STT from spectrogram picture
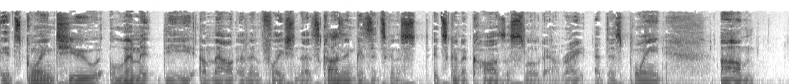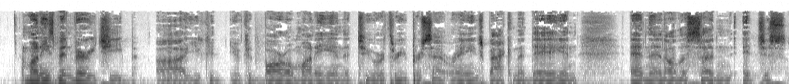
it's going to limit the amount of inflation that's causing because it's going to it's going to cause a slowdown. Right at this point, um, money's been very cheap. Uh, you could you could borrow money in the two or three percent range back in the day, and and then all of a sudden it just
